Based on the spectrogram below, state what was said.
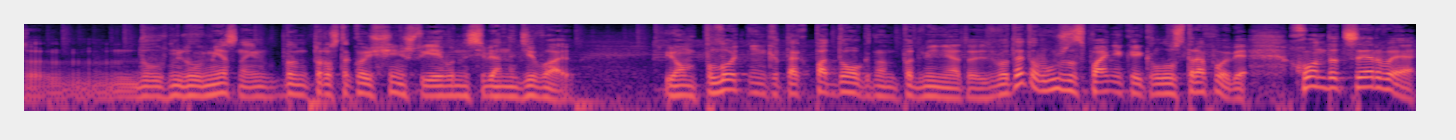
двухместный. Просто такое ощущение, что я его на себя надеваю и он плотненько так подогнан под меня. То есть вот это ужас, паника и клаустрофобия. Honda CRV.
